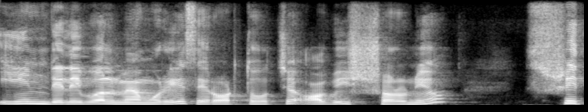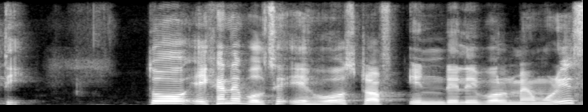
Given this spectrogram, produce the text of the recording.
ইনডেলিবল মেমোরিজ এর অর্থ হচ্ছে অবিস্মরণীয় স্মৃতি। তো এখানে বলছে a host of indelible memories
